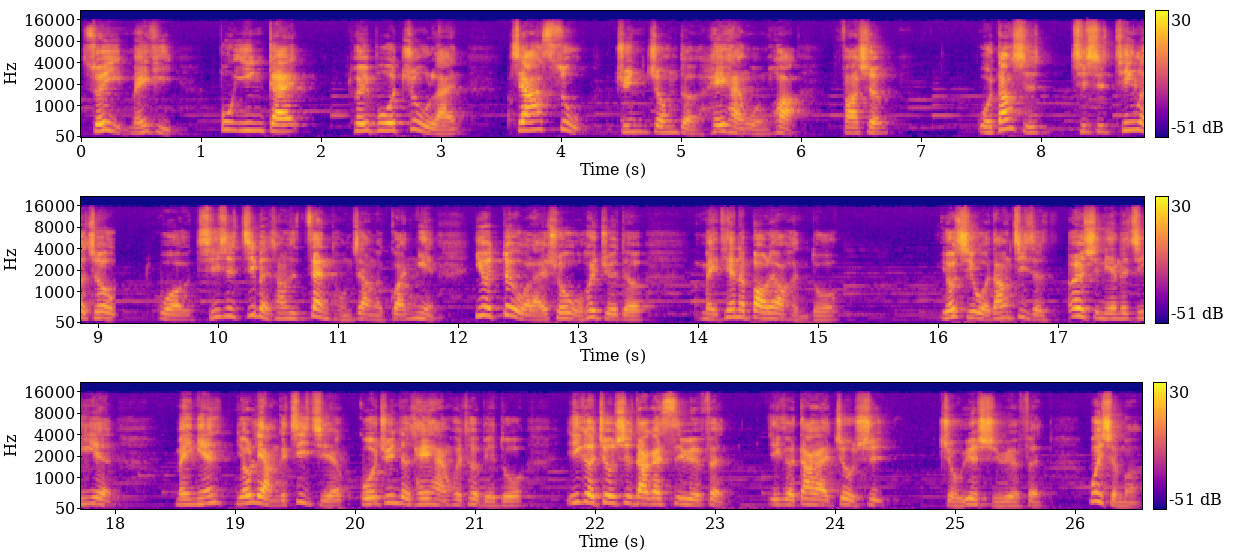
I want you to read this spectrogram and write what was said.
所以媒体不应该推波助澜，加速军中的黑韩文化发生。我当时其实听了之后，我其实基本上是赞同这样的观念，因为对我来说，我会觉得每天的爆料很多，尤其我当记者二十年的经验，每年有两个季节，国军的黑函会特别多。一个就是大概四月份，一个大概就是九月、十月份。为什么？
